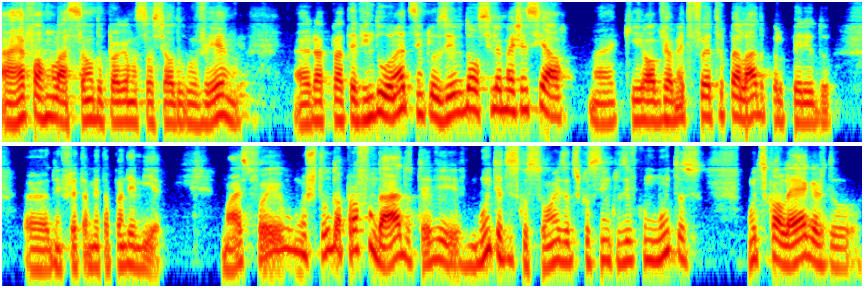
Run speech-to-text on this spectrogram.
a reformulação do programa social do governo era para ter vindo antes, inclusive, do auxílio emergencial, né? que obviamente foi atropelado pelo período uh, do enfrentamento à pandemia. Mas foi um estudo aprofundado, teve muitas discussões, eu discuti inclusive com muitos muitos colegas do,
